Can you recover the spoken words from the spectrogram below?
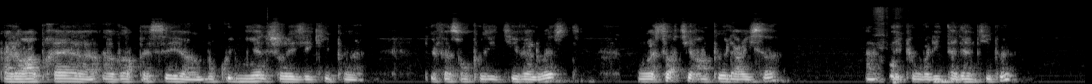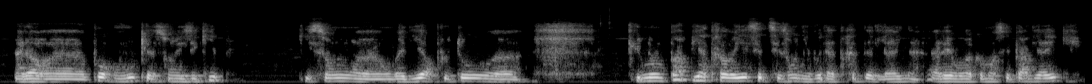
alors après euh, avoir passé beaucoup de miel sur les équipes de façon positive à l'Ouest, on va sortir un peu Larissa hein, et puis on va l'étaler un petit peu. Alors pour vous, quelles sont les équipes qui sont, euh, on va dire, plutôt euh, qui n'ont pas bien travaillé cette saison au niveau de la trade deadline Allez, on va commencer par Derek.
